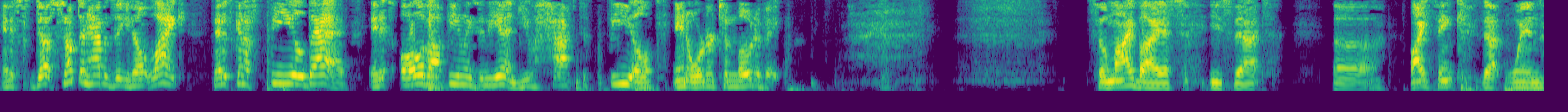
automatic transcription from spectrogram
And if something happens that you don't like, then it's going to feel bad. And it's all about feelings in the end. You have to feel in order to motivate. So my bias is that uh, I think that when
